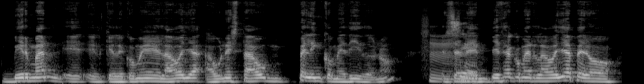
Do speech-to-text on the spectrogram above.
Birman, eh, el, que le come la olla, aún está un pelín comedido, ¿no? Hmm. Se le empieza a comer la olla, pero,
